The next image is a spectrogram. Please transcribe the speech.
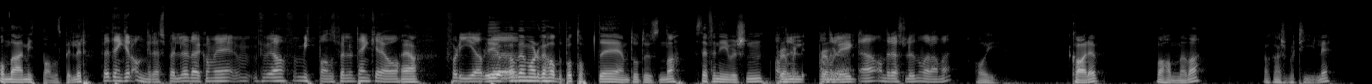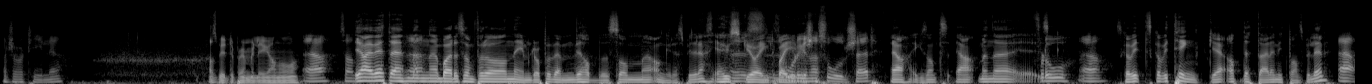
Om det er midtbanespiller? For jeg tenker angrepsspiller, det kan vi Ja, midtbanespiller tenker jeg òg. Ja. Fordi at Ja, eh, Hvem var det vi hadde på topp til EM 2000, da? Steffen Iversen, Premier, Andre- Premier Andre- League. Ja, Andreas Lund var han med. Oi. Karev? Var han med da? Ja, kanskje for tidlig? Kanskje for tidlig. ja. Han spilte Premier League, han òg, da. Ja, sant. Ja, jeg vet det, men ja. bare sånn for å name-droppe hvem vi hadde som eh, angrepsspillere. Jeg husker jo Eh, egentlig bare Ole Gunnar Iversen. Solskjær. Ja, ikke sant? Ja, men eh, Flo. Ja. skal, vi, skal vi tenke at dette er en midtbanespiller? ja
